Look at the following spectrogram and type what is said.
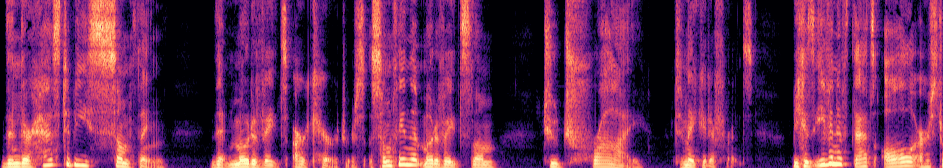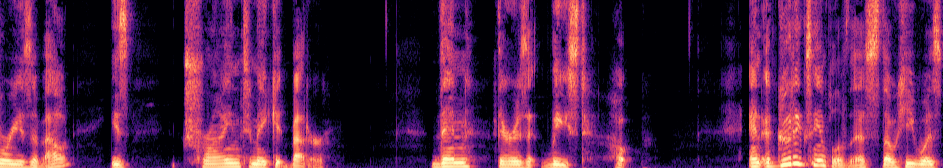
then there has to be something that motivates our characters, something that motivates them to try to make a difference. Because even if that's all our story is about, is trying to make it better, then there is at least hope. And a good example of this, though he was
